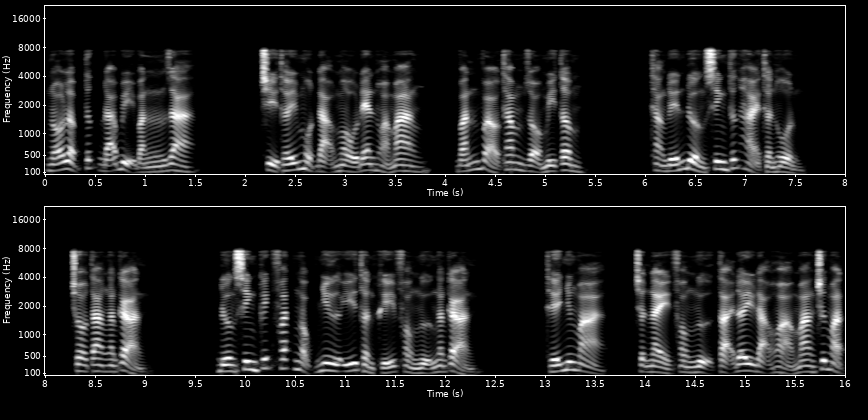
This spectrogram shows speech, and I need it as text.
nó lập tức đã bị bắn ra. Chỉ thấy một đạo màu đen hỏa mang, bắn vào thăm dò mi tâm. Thẳng đến đường sinh thức hải thần hồn. Cho ta ngăn cản. Đường sinh kích phát ngọc như ý thần khí phòng ngự ngăn cản. Thế nhưng mà, trận này phòng ngự tại đây đạo hỏa mang trước mặt,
